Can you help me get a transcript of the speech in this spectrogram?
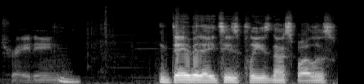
Trading. David ATs, please, no spoilers.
